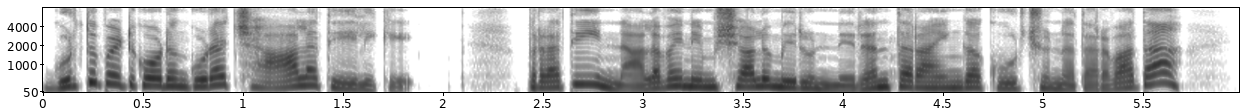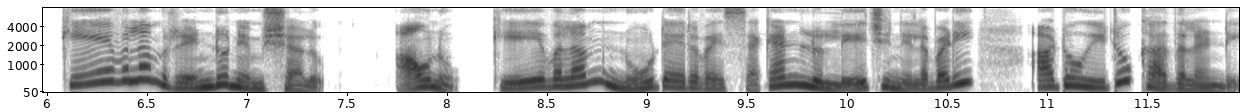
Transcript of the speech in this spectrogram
గుర్తుపెట్టుకోవడం కూడా చాలా తేలికే. ప్రతి నలభై నిమిషాలు మీరు నిరంతరాయంగా కూర్చున్న తర్వాత కేవలం రెండు నిమిషాలు. అవును కేవలం నూట ఇరవై సెకండ్లు లేచి నిలబడి అటూ ఇటూ కదలండి.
